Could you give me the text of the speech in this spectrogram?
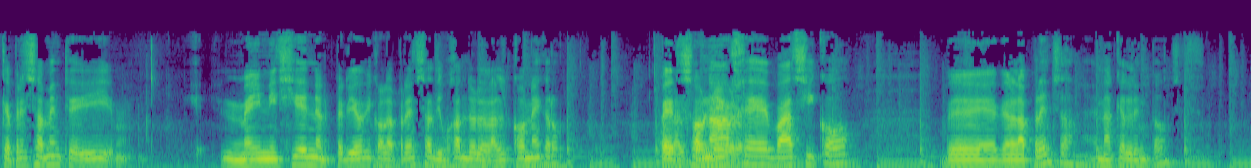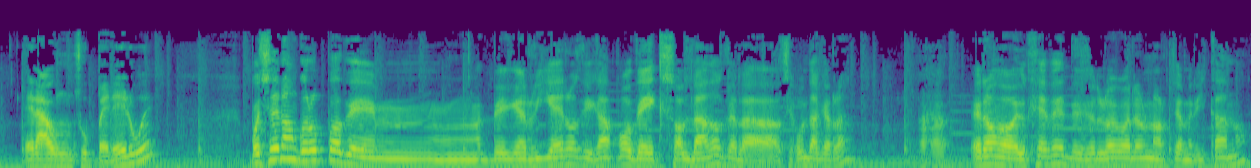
que precisamente ahí me inicié en el periódico La Prensa dibujando el halcón negro, personaje básico de, de la prensa en aquel entonces. ¿Era un superhéroe? Pues era un grupo de, mm, de guerrilleros, digamos, o de ex soldados de la Segunda Guerra. Ajá. Era el jefe, desde luego era un norteamericano.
